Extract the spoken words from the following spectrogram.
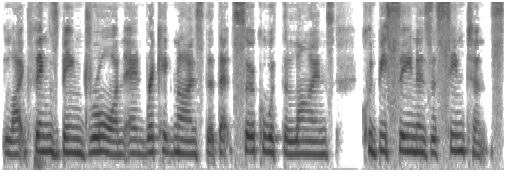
like things being drawn and recognize that that circle with the lines could be seen as a sentence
